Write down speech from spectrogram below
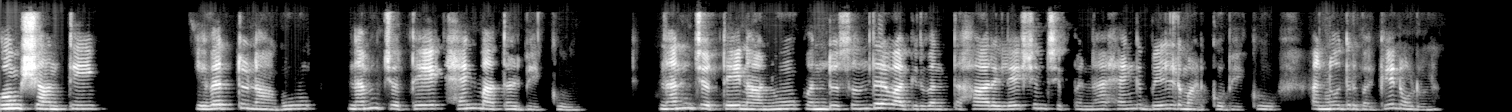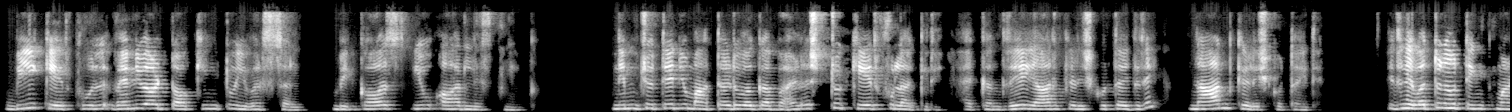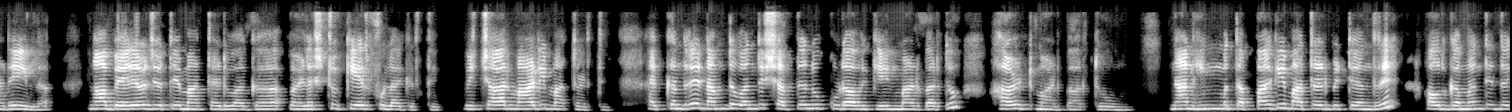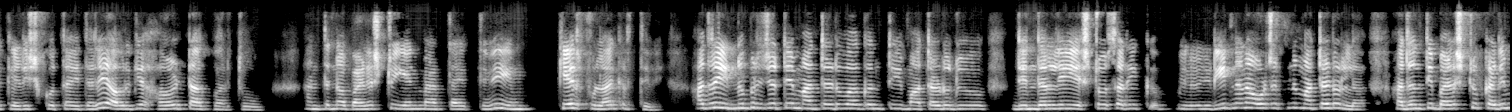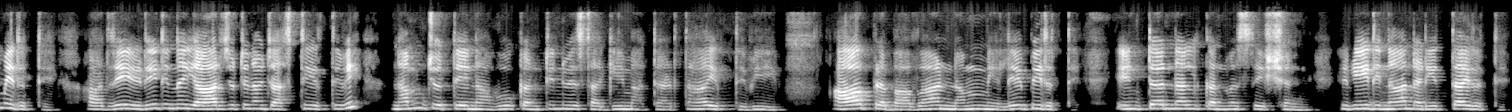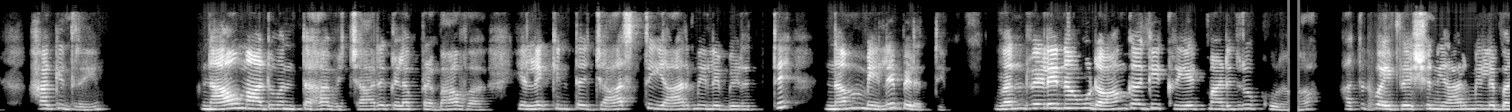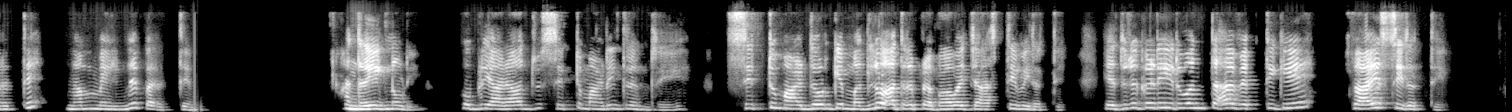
ಓಂ ಶಾಂತಿ. ಇವತ್ತು ನಾವು ನಮ್ ಜೊತೆ ಹೆಂಗ್ ಮಾತಾಡ್ಬೇಕು? ನನ್ ಜೊತೆ ನಾನು ಒಂದು ಸುಂದರವಾಗಿರುವಂತಹ ರಿಲೇಶನ್ಶಿಪ್ ಅನ್ನ ಹೆಂಗ್ ಬಿಲ್ಡ್ ಮಾಡ್ಕೋಬೇಕು ಅನ್ನೋದ್ರ ಬಗ್ಗೆ ನೋಡೋಣ. Be careful when you are talking to yourself because you are listening ನಿಮ್ ಜೊತೆ ನೀವು ಮಾತಾಡುವಾಗ ಬಹಳಷ್ಟು ಕೇರ್ಫುಲ್ ಆಗಿರಿ. ಯಾಕಂದ್ರೆ ಯಾರು ಕೇಳಿಸ್ಕೊತಾ ಇದ್ರೆ ನಾನ್ ಕೇಳಿಸ್ಕೊತಾ ಇದ್ದೆ ಇದನ್ನ ಯಾವತ್ತೂ ನಾವು ಥಿಂಕ್ ಮಾಡೇ ಇಲ್ಲ. ನಾವು ಬೇರೆಯವ್ರ ಜೊತೆ ಮಾತಾಡುವಾಗ ಬಹಳಷ್ಟು ಕೇರ್ಫುಲ್ ಆಗಿರ್ತೀವಿ. ವಿಚಾರ ಮಾಡಿ ಮಾತಾಡ್ತೀವಿ. ಯಾಕಂದ್ರೆ ನಮ್ದು ಒಂದು ಶಬ್ದನೂ ಕೂಡ ಅವ್ರಿಗೆ ಏನ್ ಮಾಡ್ಬಾರ್ದು? ಹರ್ಟ್ ಮಾಡ್ಬಾರ್ದು. ನಾನ್ ಹಿಂಗ್ ತಪ್ಪಾಗಿ ಮಾತಾಡ್ಬಿಟ್ಟೆ ಅಂದ್ರೆ ಅವ್ರ ಗಮನದಿಂದ ಕೇಳಿಸ್ಕೊತಾ ಇದ್ದಾರೆ, ಅವ್ರಿಗೆ ಹರ್ಟ್ ಆಗ್ಬಾರ್ದು. ಅಂತ ನಾವು ಬಹಳಷ್ಟು ಏನ್ ಮಾಡ್ತಾ ಇರ್ತೀವಿ? ಕೇರ್ಫುಲ್ ಆಗಿರ್ತೀವಿ. ಆದ್ರೆ ಇನ್ನೊಬ್ಬರ ಜೊತೆ ಮಾತಾಡುವಾಗಂತಿ ಮಾತಾಡೋದು ದಿನದಲ್ಲಿ ಎಷ್ಟೋ ಸರಿ ಇಡೀ ದಿನ ಅವ್ರ ಜೊತೆ ಮಾತಾಡೋಲ್ಲ, ಅದಂತಿ ಬಹಳಷ್ಟು ಕಡಿಮೆ ಇರುತ್ತೆ. ಆದ್ರೆ ಇಡೀ ದಿನ ಯಾರ ಜೊತೆ ನಾವು ಜಾಸ್ತಿ ಇರ್ತೀವಿ, ನಮ್ ಜೊತೆ ನಾವು ಕಂಟಿನ್ಯೂಸ್ ಆಗಿ ಮಾತಾಡ್ತಾ ಇರ್ತೀವಿ. ಆ ಪ್ರಭಾವ ನಮ್ ಮೇಲೆ ಬೀರುತ್ತೆ. ಇಂಟರ್ನಲ್ ಕನ್ವರ್ಸೇಷನ್ ಇಡೀ ದಿನ ನಡೆಯುತ್ತಾ ಇರುತ್ತೆ. ಹಾಗಿದ್ರೆ ನಾವು ಮಾಡುವಂತಹ ವಿಚಾರಗಳ ಪ್ರಭಾವ ಎಲ್ಲಕ್ಕಿಂತ ಜಾಸ್ತಿ ಯಾರ ಮೇಲೆ ಬೀಳುತ್ತೆ? ನಮ್ಮ ಮೇಲೆ ಬೀಳುತ್ತೆ. ಒಂದ್ ವೇಳೆ ನಾವು ರಾಂಗ್ ಆಗಿ ಕ್ರಿಯೇಟ್ ಮಾಡಿದ್ರು ಕೂಡ ಅದ್ರ ವೈಬ್ರೇಷನ್ ಯಾರ ಮೇಲೆ ಬರುತ್ತೆ? ನಮ್ಮ ಮೇಲೆ ಬರುತ್ತೆ. ಅಂದ್ರೆ ಈಗ ನೋಡಿ, ಒಬ್ರು ಯಾರಾದ್ರೂ ಸಿಟ್ಟು ಮಾಡಿದ್ರಂದ್ರೆ, ಸಿಟ್ಟು ಮಾಡಿದವ್ರಿಗೆ ಮೊದ್ಲು ಅದರ ಪ್ರಭಾವ ಜಾಸ್ತಿ ಇರುತ್ತೆ ಎದುರುಗಡೆ ಇರುವಂತಹ ವ್ಯಕ್ತಿಗೆ ಚಾಯ್ಸ್ ಇರುತ್ತೆ.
